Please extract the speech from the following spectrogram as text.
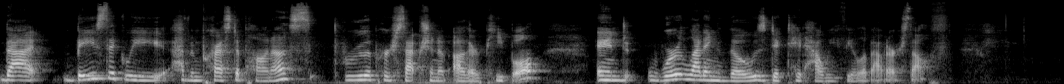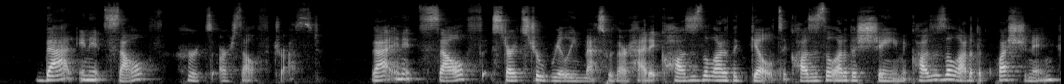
that basically have been pressed upon us through the perception of other people. And we're letting those dictate how we feel about ourselves. That in itself hurts our self trust. That in itself starts to really mess with our head. It causes a lot of the guilt. It causes a lot of the shame. It causes a lot of the questioning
